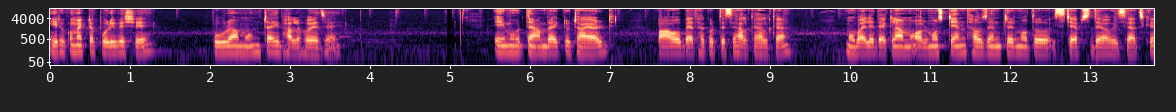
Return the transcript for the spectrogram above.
এরকম একটা পরিবেশে পুরা মনটাই ভালো হয়ে যায়। এই মুহূর্তে আমরা একটু টায়ার্ড পাও ব্যথা করতেছে হালকা হালকা। মোবাইলে দেখলাম অলমোস্ট টেন থাউজেন্ডের মতো স্টেপস দেওয়া হয়েছে আজকে।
